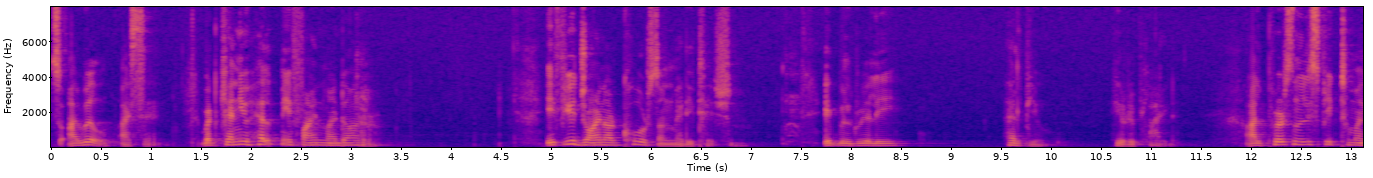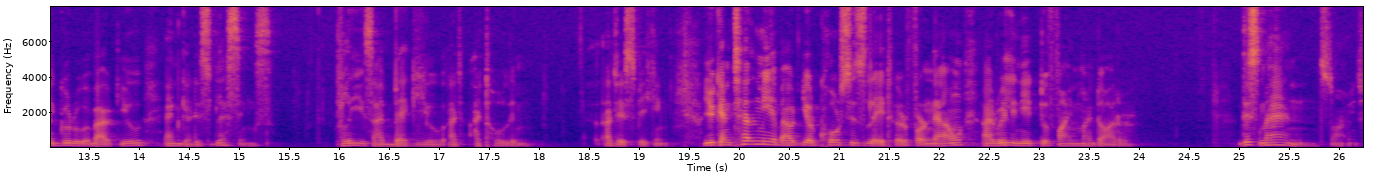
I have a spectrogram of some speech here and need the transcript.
So I will, I said. But can you help me find my daughter? If you join our course on meditation, it will really help you, he replied. I'll personally speak to my guru about you and get his blessings. Please, I beg you, I, I told him. Ajay speaking. You can tell me about your courses later. For now, I really need to find my daughter. This man, Swamiji,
